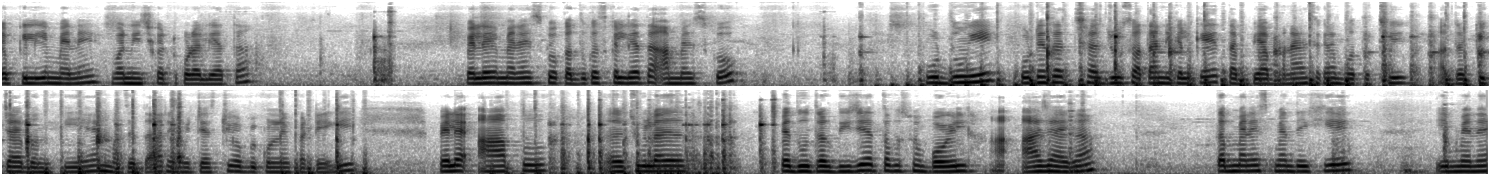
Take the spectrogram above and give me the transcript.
कप के लिए मैंने वन इंच का टुकड़ा लिया था। पहले मैंने इसको कद्दूकस कर लिया था, अब मैं इसको कूट दूँगी। कूटने से अच्छा जूस आता है निकल के, तब भी आप बना सकें बहुत अच्छी अदरक की चाय बनती है, मज़ेदार है टेस्टी और बिल्कुल नहीं फटेगी। पहले आप चूल्हा पे दूध रख दीजिए, तब उसमें बॉईल आ जाएगा। तब मैंने इसमें देखिए, ये मैंने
